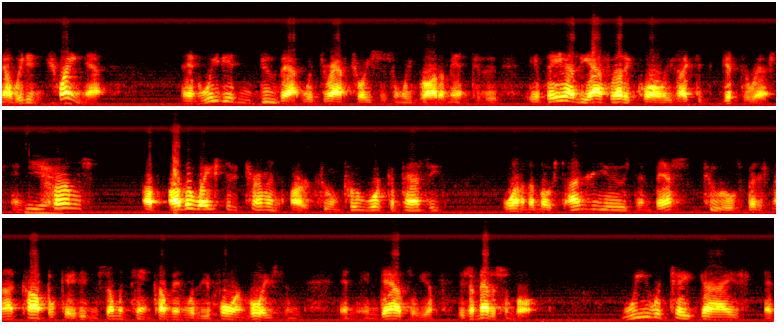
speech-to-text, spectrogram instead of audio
Now we didn't train that, and we didn't do that with draft choices when we brought them in because if they had the athletic qualities, I could get the rest. In Yeah. terms of other ways to determine or to improve work capacity, one of the most underused and best tools, but it's not complicated, and someone can't come in with a foreign voice and, and, and dazzle you, is a medicine ball. We would take guys and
